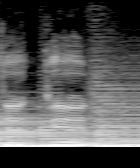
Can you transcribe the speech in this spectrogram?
the good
